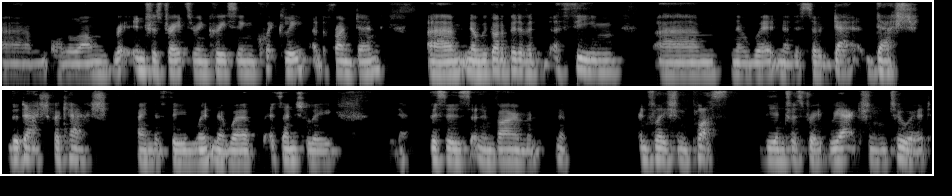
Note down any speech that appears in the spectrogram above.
um, all along. Interest rates are increasing quickly at the front end. Um, you know, we've got a bit of a, a theme, um, you know, where you know this sort of da- dash, the dash for cash kind of theme, where, you know, where essentially, you know, this is an environment, you know, inflation plus the interest rate reaction to it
